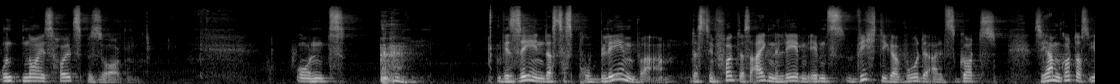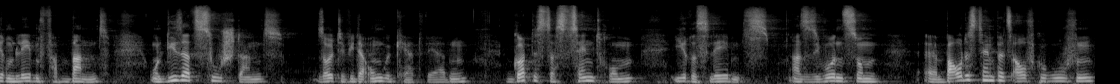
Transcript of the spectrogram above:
und neues Holz besorgen. Und wir sehen, dass das Problem war, dass dem Volk das eigene Leben eben wichtiger wurde als Gott. Sie haben Gott aus ihrem Leben verbannt und dieser Zustand sollte wieder umgekehrt werden. Gott ist das Zentrum ihres Lebens. Also sie wurden zum äh, Bau des Tempels aufgerufen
